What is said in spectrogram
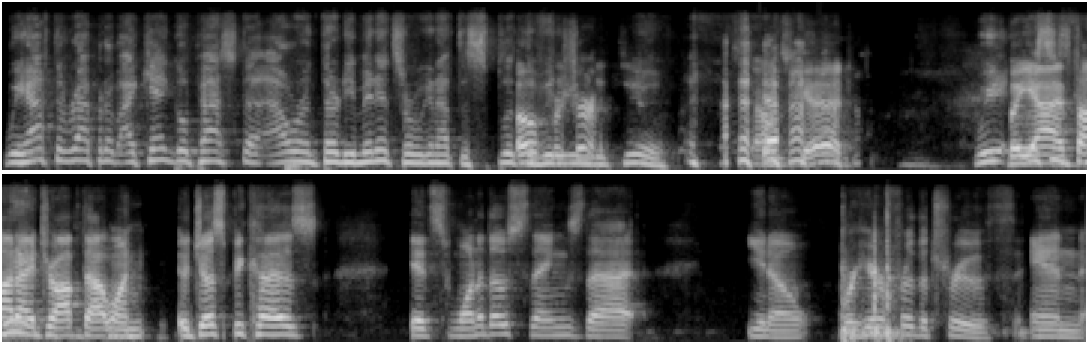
We have to wrap it up. I can't go past the hour and 30 minutes, or we're gonna have to split Oh, the for video sure. into two. Sounds good. We, but yeah, I thought great. I dropped that one uh, just because it's one of those things that, you know, we're here for the truth, and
